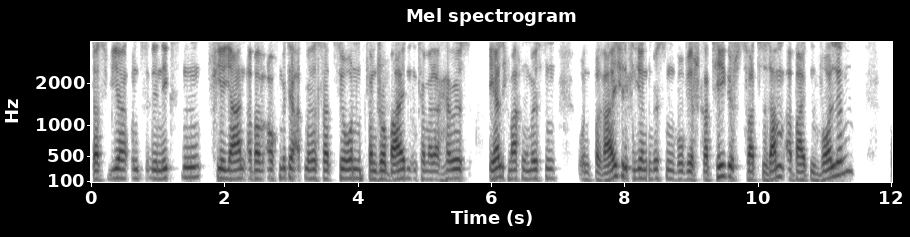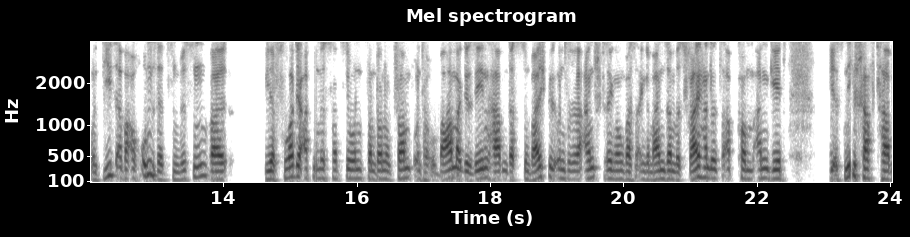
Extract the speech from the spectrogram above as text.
Dass wir uns in den nächsten vier Jahren aber auch mit der Administration von Joe Biden und Kamala Harris ehrlich machen müssen und Bereiche definieren müssen, wo wir strategisch zwar zusammenarbeiten wollen und dies aber auch umsetzen müssen, weil wir vor der Administration von Donald Trump unter Obama gesehen haben, dass zum Beispiel unsere Anstrengung, was ein gemeinsames Freihandelsabkommen angeht, wir es nicht geschafft haben,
